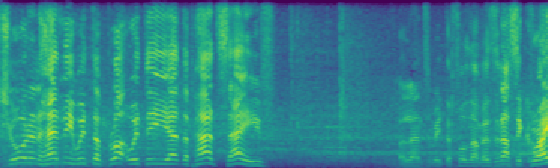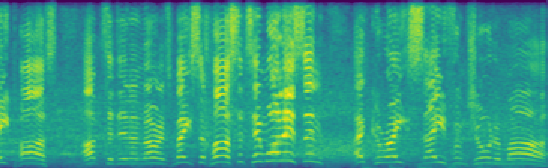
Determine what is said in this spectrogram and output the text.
Jordan Headley with the block with the uh, the pad save. I learned to read the full numbers, and that's a great pass up to Dylan Lawrence. Makes the pass to Tim Wallace, and a great save from Jordan Marr.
